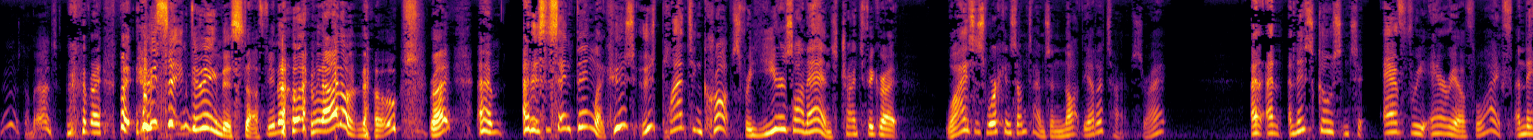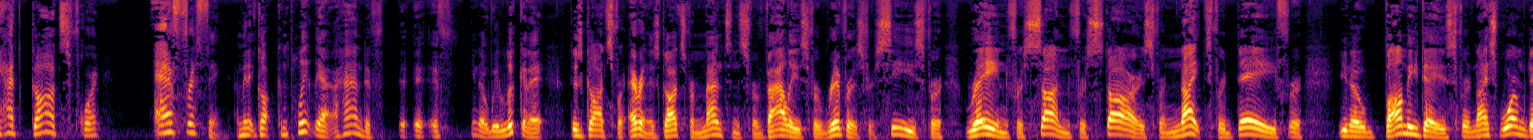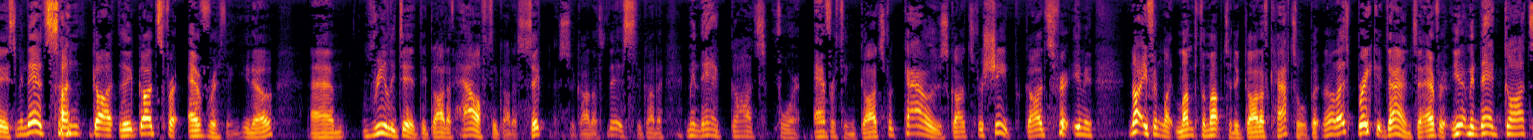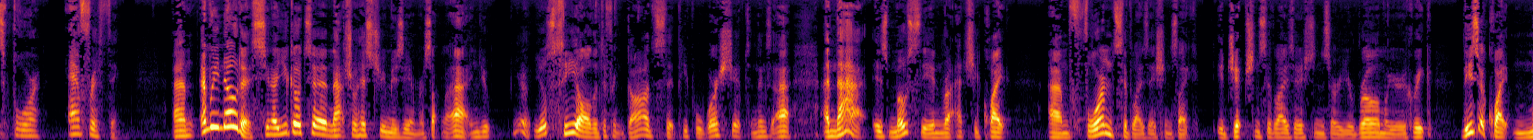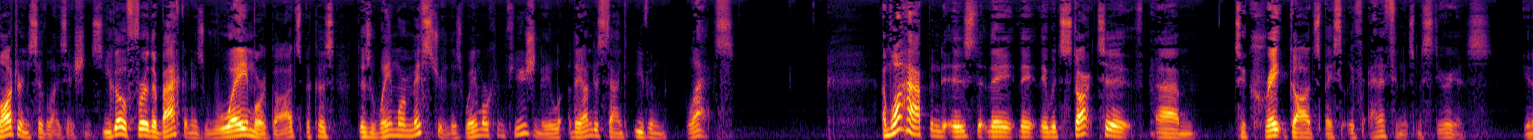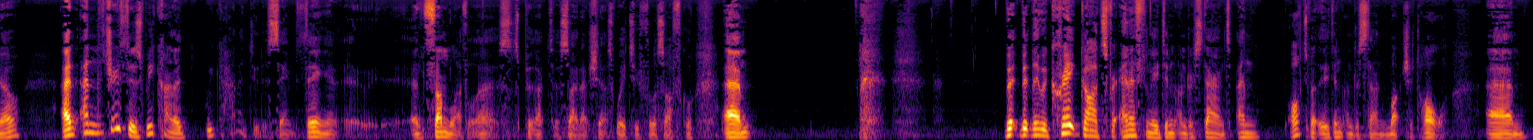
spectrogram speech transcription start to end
not bad, right? But who's sitting doing this stuff, you know? I mean, I don't know, right? Um, and it's the same thing, like, who's, who's planting crops for years on end trying to figure out, why is this working sometimes and not the other times, right? And, and, and this goes into every area of life. And they had gods for everything. I mean, it got completely out of hand. If, if you know, we look at it, there's gods for everything. There's gods for mountains, for valleys, for rivers, for seas, for rain, for sun, for stars, for night, for day, for, you know, balmy days, for nice warm days. I mean, they had sun, god, they gods for everything, you know. Um, really did. The God of health, the God of sickness, the God of this, the God of. I mean, they had gods for everything. Gods for cows, gods for sheep, gods for. I mean, not even like lump them up to the God of cattle, but no, let's break it down to every. You know, I mean, they had gods for everything. Um, and we notice, you know, you go to a natural history museum or something like that, and you, you know, you'll see all the different gods that people worshipped and things like that. And that is mostly in actually quite um, formed civilizations like Egyptian civilizations or your Rome or your Greek these are quite modern civilizations. You go further back, and there's way more gods because there's way more mystery, there's way more confusion. They, they understand even less. And what happened is that they, they, they would start to, um, to create gods basically for anything that's mysterious, you know? And, and the truth is, we kind of we kind of do the same thing at, some level. Uh, let's put that to the side, actually, that's way too philosophical. Um, but, but they would create gods for anything they didn't understand. And ultimately they didn't understand much at all. Um,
